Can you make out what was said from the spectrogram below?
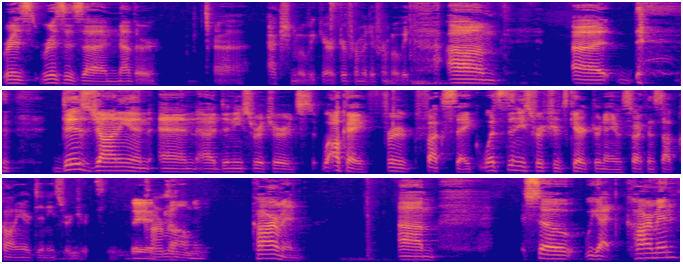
Riz Riz is another uh, action movie character from a different movie. Um, uh, Diz, Johnny, and and uh, Denise Richards. Well, okay, for fuck's sake, what's Denise Richards' character name so I can stop calling her Denise Richards? The Carmen. Carmen. Carmen. Um, so we got Carmen,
